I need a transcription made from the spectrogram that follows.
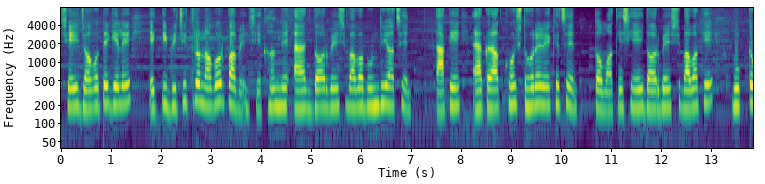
সেই জগতে গেলে একটি বিচিত্র নগর পাবে। সেখানে এক দরবেশ বাবা বন্দি আছেন। তাকে এক রাক্ষস ধরে রেখেছেন। তোমাকে সেই দরবেশ বাবাকে মুক্ত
